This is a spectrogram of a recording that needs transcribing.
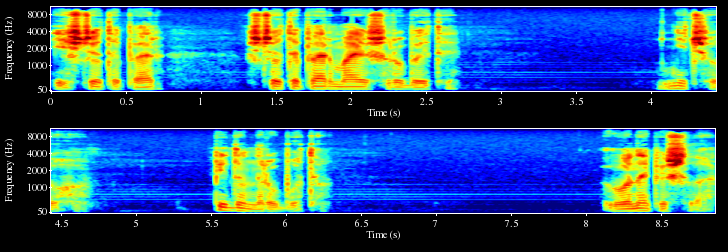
І що тепер? Що тепер маєш робити? Нічого. Піду на роботу. Вона пішла,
